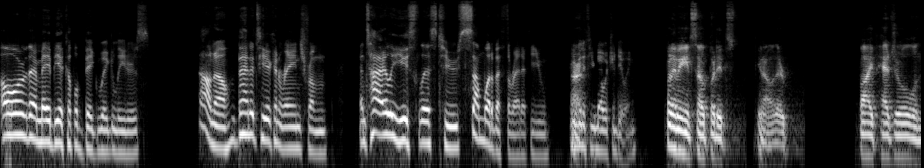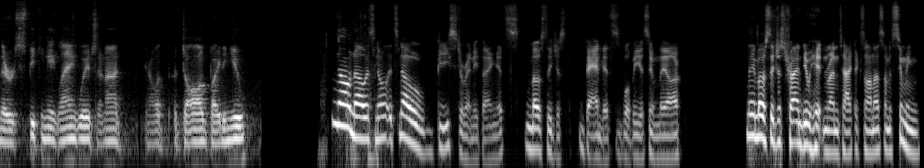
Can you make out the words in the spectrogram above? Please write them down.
or there may be a couple bigwig leaders. I don't know. Bandits here can range from entirely useless to somewhat of a threat if you even Alright. if you know what you're doing. But I mean, so but it's you know they're bipedal and they're speaking a language. They're not you know a, a dog biting you. No, no, it's no it's no beast or anything. It's mostly just bandits is what we assume they are. They mostly just try and do hit and run tactics on us. I'm assuming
